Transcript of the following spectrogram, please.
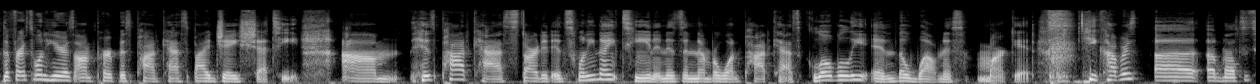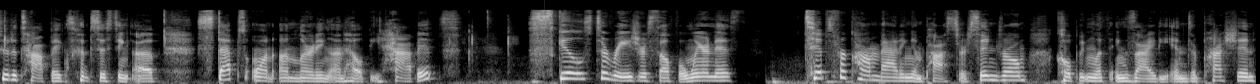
The first one here is On Purpose podcast by Jay Shetty. Um, his podcast started in 2019 and is the number one podcast globally in the wellness market. He covers a, a multitude of topics consisting of steps on unlearning unhealthy habits, skills to raise your self awareness, tips for combating imposter syndrome, coping with anxiety and depression,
